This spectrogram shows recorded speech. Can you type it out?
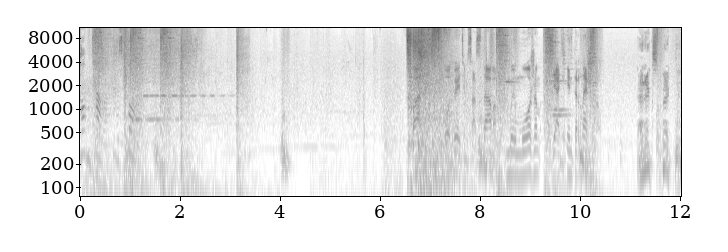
Top tower has fallen. Парни, вот этим составом мы можем взять International. Unexpected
